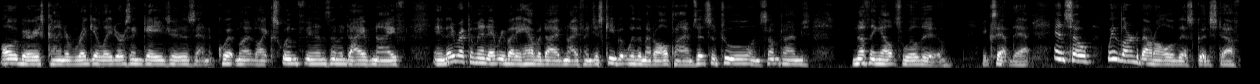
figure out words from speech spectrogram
all the various kind of regulators and gauges and equipment like swim fins and a dive knife. And they recommend everybody have a dive knife and just keep it with them at all times. It's a tool, and sometimes nothing else will do. except that. And so we learned about all of this good stuff.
